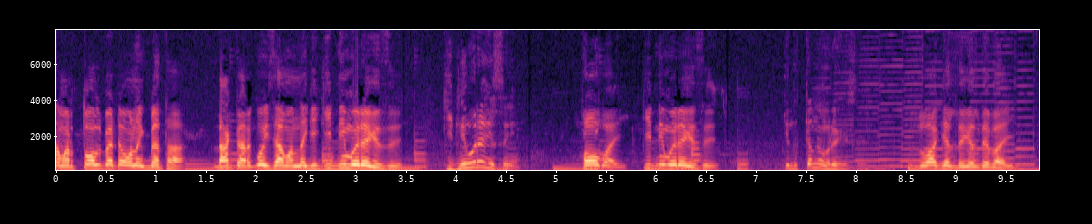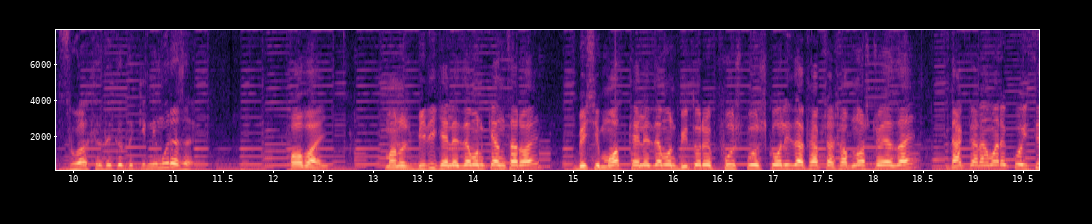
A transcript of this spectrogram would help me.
আমার তল পেটে অনেক ব্যথা। ডাক্তার কইছে আমার নাকি কিডনি মরে গেছে। কিডনি মরে গেছে? হ ভাই কিডনি মরে গেছে। কিন্তু কেমন মরে গেছে? জুয়া খেলতে খেলতে ভাই। জুয়া খেলতে খেলতে কিডনি মরে যায়? হ ভাই মানুষ বিড়ি খেলে যেমন ক্যান্সার হয় বেশি মদ খেলে যেমন ভিতরে ফুসফুস কলিজা ফ্যাপসা সব নষ্ট হয়ে যায় ডাক্তার আমারে কইছে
